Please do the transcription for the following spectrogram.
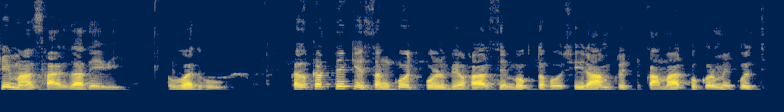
श्री माँ शारदा देवी, वधु। कलकत्ते के संकोचपूर्ण व्यवहार से मुक्त हो श्री रामकृष्ण कामारपुकुर में कुछ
